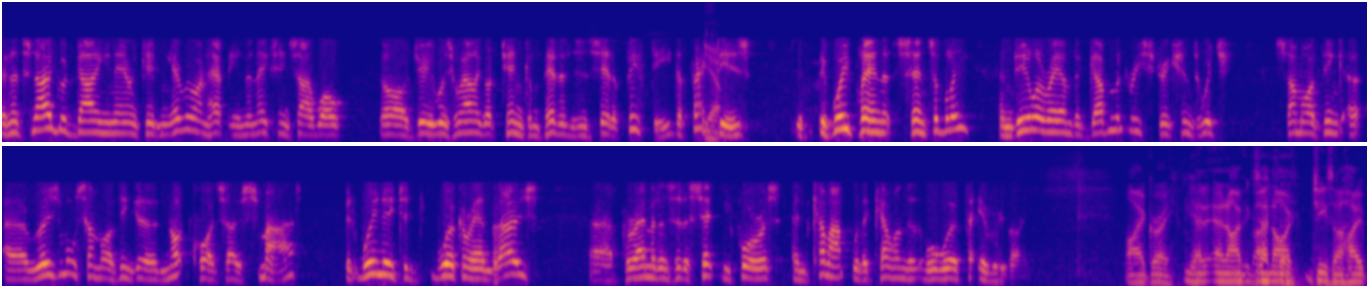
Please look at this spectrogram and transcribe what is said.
and it's no good going in there and keeping everyone happy, and the next thing saying, well, oh, gee whiz, we only got 10 competitors instead of 50. The fact Yep. is, if, if we plan it sensibly and deal around the government restrictions, which some I think are, are reasonable, some I think are not quite so smart, but we need to work around those uh, parameters that are set before us and come up with a calendar that will work for everybody. I agree. Yeah, and, and I and exactly. I, geez, I hope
